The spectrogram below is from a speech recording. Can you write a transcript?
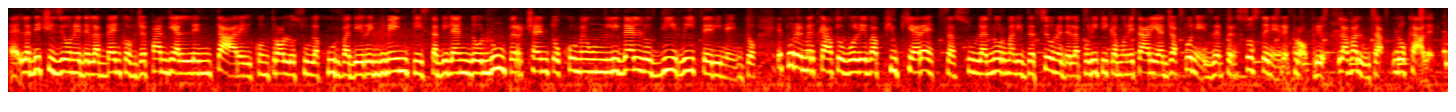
eh, la decisione della Bank of Japan di allentare il controllo sulla curva dei rendimenti stabilendo l'1% come un livello di riferimento. Eppure il mercato voleva più chiarezza sulla normalizzazione della politica monetaria giapponese per sostenere proprio la valuta locale.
